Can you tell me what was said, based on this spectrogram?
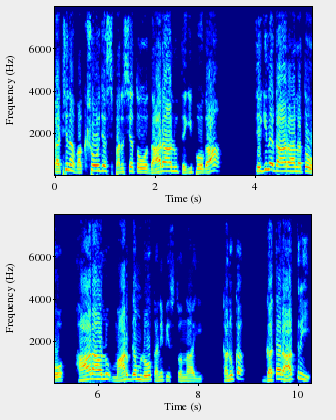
కఠిన వక్షోజ స్పర్శతో దారాలు తెగిపోగా తెగిన దారాలతో హారాలు మార్గంలో కనిపిస్తున్నాయి. కనుక గత రాత్రి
